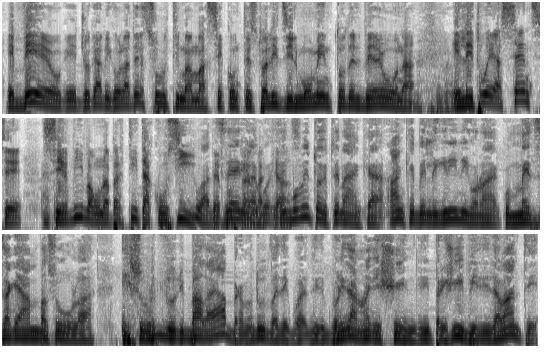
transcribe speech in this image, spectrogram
è vero che giocavi con la terz'ultima, ma se contestualizzi il momento del Verona e le tue assenze, serviva una partita così tu per portarla la, Il momento che ti manca, anche Pellegrini con, una, con mezza gamba sola e soprattutto di Bala e Abra, ma tu vai di, di qualità non è che scendi, precipiti davanti,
